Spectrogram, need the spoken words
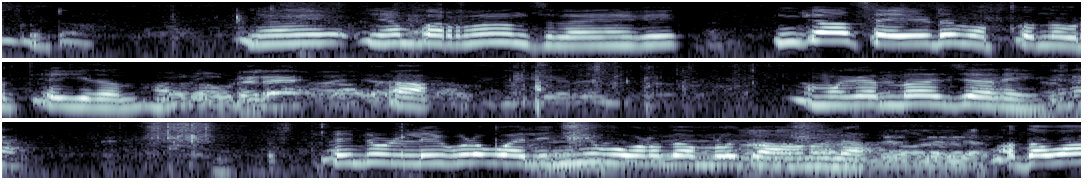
കേട്ടോ ഞാൻ ഞാൻ പറഞ്ഞ മനസ്സിലായി. എനിക്ക് എനിക്ക് ആ സൈഡ് മൊത്തം ഒന്ന് വൃത്തിയാക്കി തന്നു ആ. നമുക്ക് എന്താ വെച്ചാലേ അതിന്റെ ഉള്ളിൽ കൂടെ വലിഞ്ഞു പോണത് നമ്മൾ കാണൂല. അഥവാ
